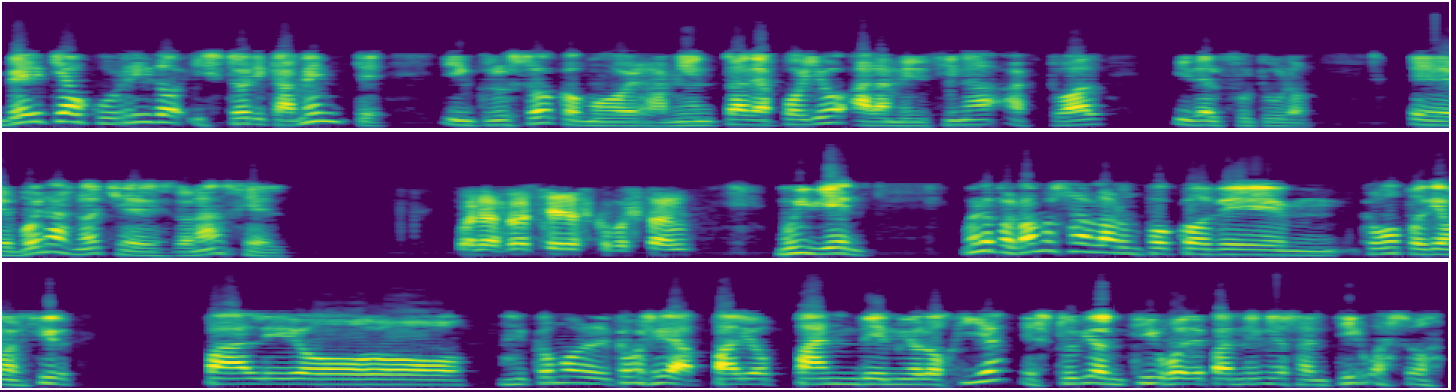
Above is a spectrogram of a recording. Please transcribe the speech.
ver qué ha ocurrido históricamente, incluso como herramienta de apoyo a la medicina actual y del futuro. Eh, buenas noches, don Ángel. Buenas noches, ¿cómo están? Muy bien. Bueno, pues vamos a hablar un poco de, mm, ¿cómo podríamos decir? Paleo... ¿Cómo, cómo sería? ¿Paleopandemiología? ¿Estudio antiguo de pandemias antiguas o...?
